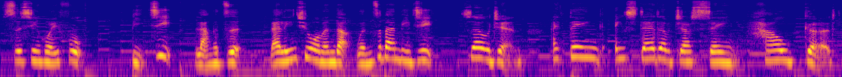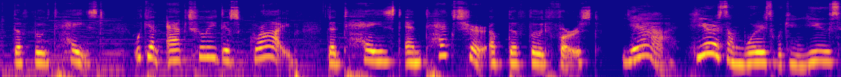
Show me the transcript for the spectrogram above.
私信回复“笔记”两个字来领取我们的文字版笔记。So Jen, I think instead of just saying how good the food tastes, we can actually describe the taste and texture of the food first. Yeah, here are some words we can use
